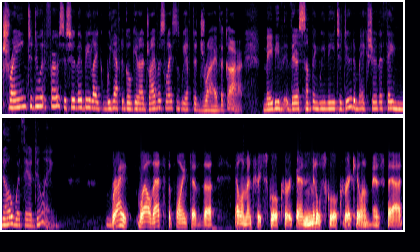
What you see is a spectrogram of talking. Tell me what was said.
trained to do it first or should they be like, we have to go get our driver's license, we have to drive the car? Maybe there's something we need to do to make sure that they know what they're doing. Right. Well, that's the point of the elementary school cur- and middle school curriculum is that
